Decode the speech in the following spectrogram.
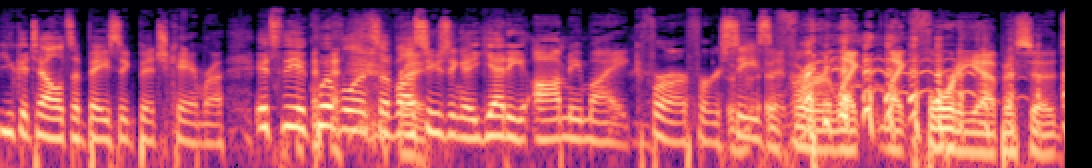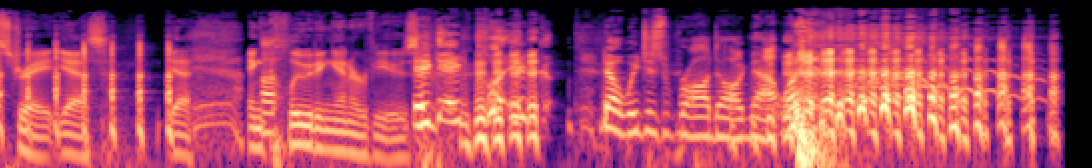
You could tell it's a basic bitch camera. It's the equivalence of us using a Yeti Omni mic for our first season. for right? like like 40 episodes straight yes yeah including interviews It- it- it- no, we just raw dog that one.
